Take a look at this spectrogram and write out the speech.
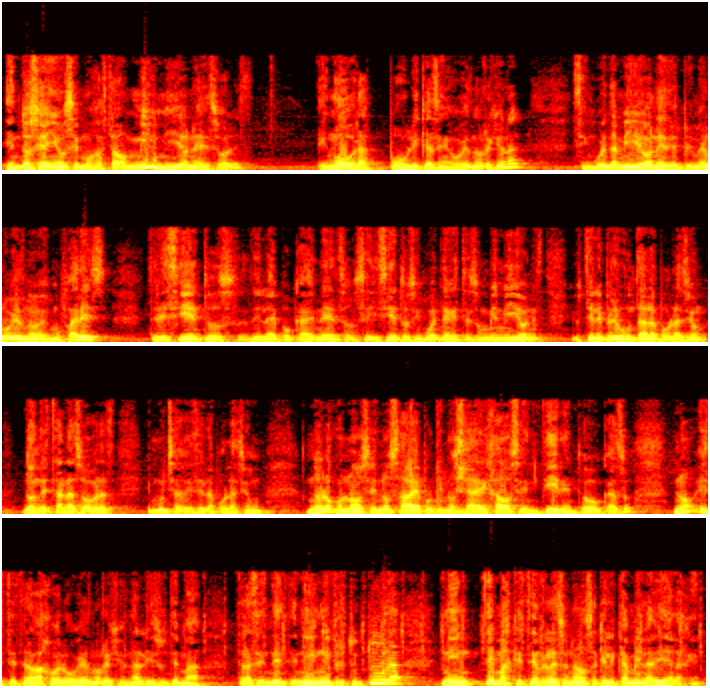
En 12 años hemos gastado mil millones de soles en obras públicas en el gobierno regional 50 millones del primer gobierno de Mufares, 300 de la época de Nelson, 650 en este, son mil millones, y usted le pregunta a la población dónde están las obras, y muchas veces la población no lo conoce, no sabe, porque no se ha dejado sentir en todo caso, ¿no? Este trabajo del gobierno regional, y es un tema trascendente, ni en infraestructura, ni en temas que estén relacionados a que le cambien la vida a la gente.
